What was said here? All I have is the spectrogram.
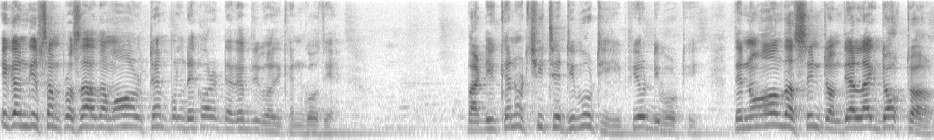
You can give some prasadam, all temple decorated, everybody can go there. But you cannot cheat a devotee, pure devotee. They know all the symptoms. They are like doctor.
